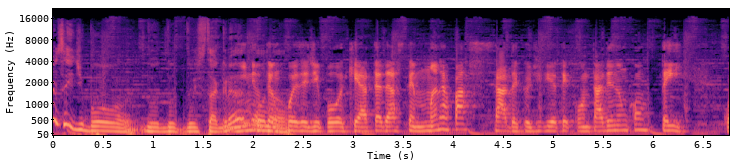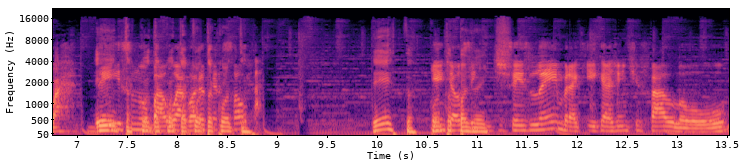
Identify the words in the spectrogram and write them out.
coisa aí de boa do, do, do Instagram Menina, eu tenho não? coisa de boa que é até da semana passada que eu devia ter contado e não contei. Guardei Eita, isso no conta, baú, conta, agora conta, eu quero conta. soltar. Eita, Gente, é o seguinte, gente. vocês lembram aqui que a gente falou,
